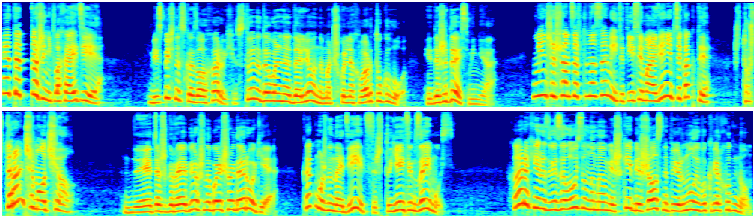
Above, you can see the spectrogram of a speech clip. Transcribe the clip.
Это тоже неплохая идея. Беспечно сказал Харухи, стоя на довольно отдаленном от школьных ворот углу, и дожидаясь меня. Меньше шансов, что нас заметят, если мы оденемся, как ты. Что ж ты раньше молчал? Да это ж грабеж на большой дороге. Как можно надеяться, что я этим займусь? Харахи развязал узел на моем мешке и безжалостно повернул его кверху дном,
